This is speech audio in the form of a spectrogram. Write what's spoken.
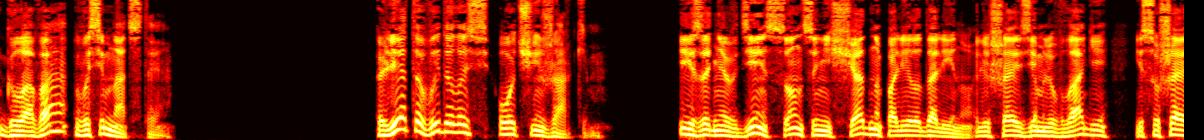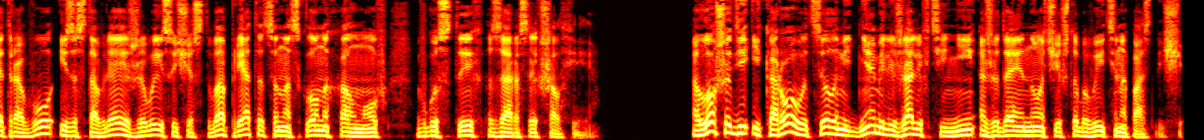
Глава 18 Лето выдалось очень жарким. Изо дня в день солнце нещадно палило долину, лишая землю влаги, иссушая траву и заставляя живые существа прятаться на склонах холмов в густых зарослях шалфея. Лошади и коровы целыми днями лежали в тени, ожидая ночи, чтобы выйти на пастбище.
